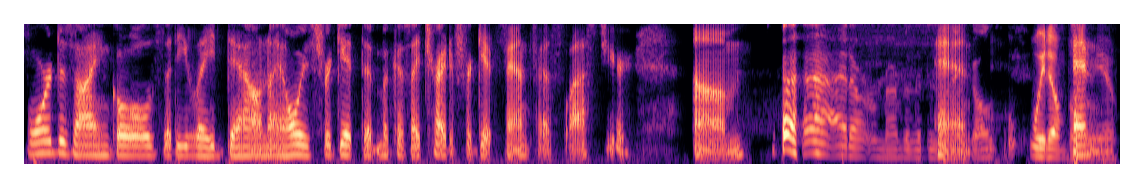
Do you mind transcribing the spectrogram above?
four design goals that he laid down. I always forget them because I tried to forget FanFest last year. Um, I don't remember the design And- goal. We don't blame and you.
